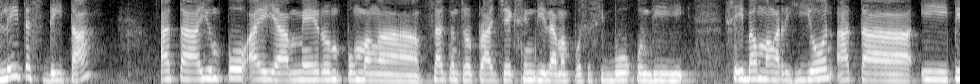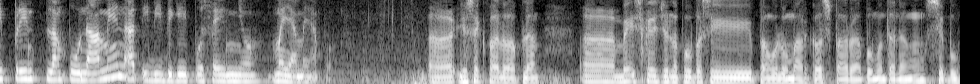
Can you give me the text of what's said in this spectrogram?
latest data at ah, yun po ay ah, mayroon pong mga flood control projects hindi lamang po sa Cebu kundi sa ibang mga rehiyon at ah, ipiprint lang po namin at ibibigay po sa inyo maya-maya po. Uh, Yusek, follow-up lang. Uh, may schedule na po ba si Pangulong Marcos para pumunta ng Cebu?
